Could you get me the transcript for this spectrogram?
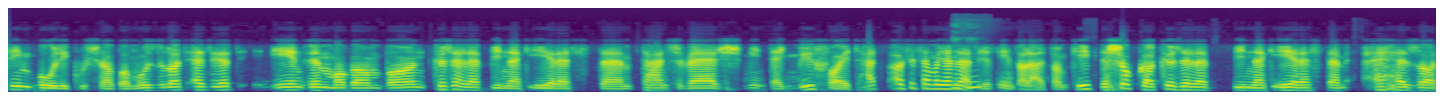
szimbolikusabb a mozdulat, ezért én önmagamban közelebbinek éreztem táncvers, mint egy műfajt. Hát azt hiszem, hogy ez uh-huh. lehet, hogy ezt én találtam ki, de sokkal közelebb innek éreztem ehhez a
